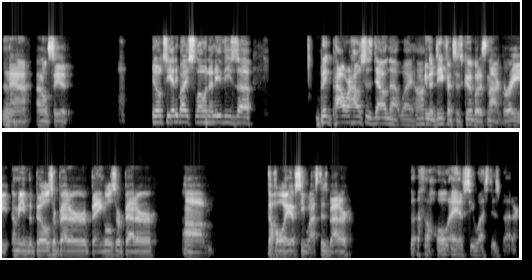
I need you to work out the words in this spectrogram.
Nah, I don't see it. You don't see anybody slowing any of these uh, big powerhouses down that way, huh? I mean, the defense is good, but it's not great. I mean, the Bills are better, Bengals are better. Um, the whole AFC West is better. The, the whole AFC West is better.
